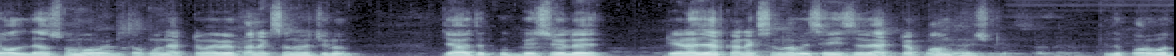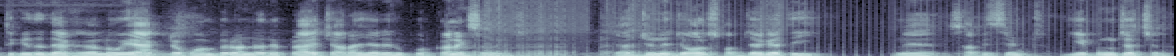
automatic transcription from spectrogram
জল দেওয়া সম্ভব হয়নি। তখন একটা ভাবে কানেকশন হয়েছিল যে হয়তো খুব বেশি হলে দেড় হাজার কানেকশন হবে, সেই হিসেবে একটা পাম্প হয়েছিল। কিন্তু পরবর্তীতে দেখা গেল ওই একটা পাম্পের আন্ডারে প্রায় চার হাজারের উপর কানেকশন হয়েছে। যার জন্য জল সব জায়গাতেই মানে সাফিসিয়েন্ট গিয়ে পৌঁছাচ্ছে না।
